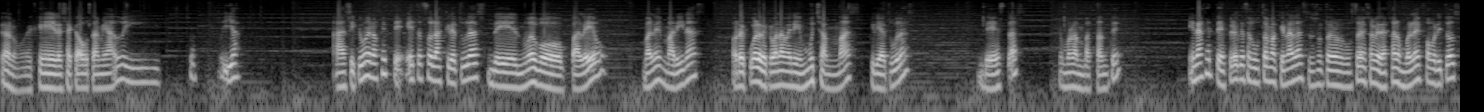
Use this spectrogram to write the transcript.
Claro, es que les he sacado tameado y... Y ya. Así que bueno gente, estas son las criaturas del nuevo paleo, ¿vale? Marinas. Os recuerdo que van a venir muchas más criaturas de estas, que molan bastante. Y nada gente, espero que os haya gustado más que nada. Si os ha gustado, ya sabéis dejar un buen like, favoritos,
